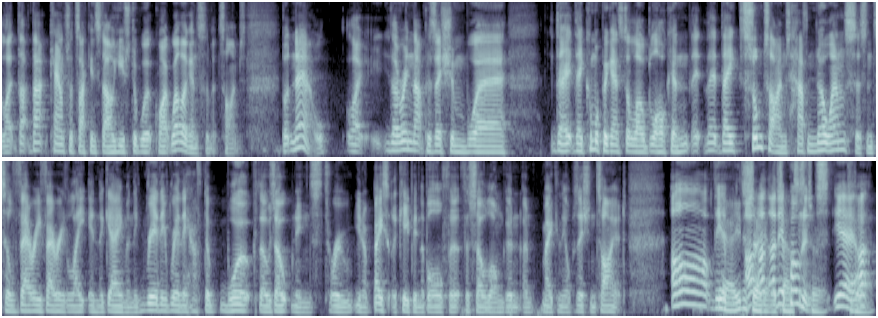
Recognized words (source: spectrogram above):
like that that counter attacking style used to work quite well against them at times. But now, like they're in that position where they, they come up against a low block and they, they sometimes have no answers until very very late in the game and they really really have to work those openings through you know basically keeping the ball for, for so long and, and making the opposition tired. Are the yeah, are, are, are the opponents to, yeah to are,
